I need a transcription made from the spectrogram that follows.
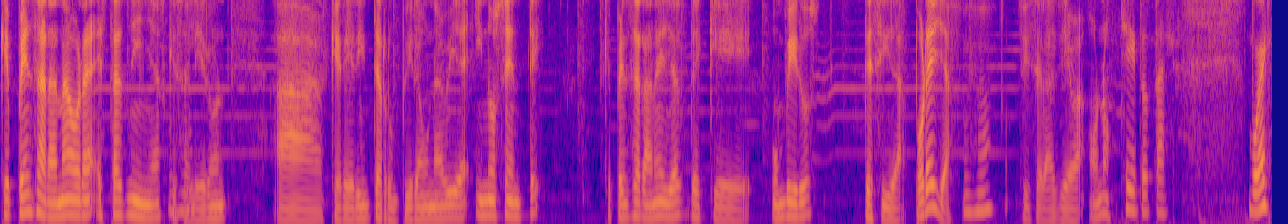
qué pensarán ahora estas niñas que salieron a querer interrumpir a una vida inocente, qué pensarán ellas de que un virus decida por ellas, si se las lleva o no. Sí, total. Bueno,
